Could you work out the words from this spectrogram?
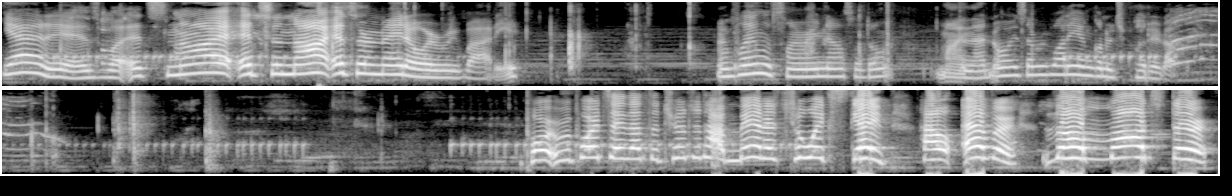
Yeah, it is, but it's not. It's a not a tornado, everybody. I'm playing with slime right now, so don't mind that noise, everybody. I'm gonna put it up. Report- Reports say that the children have managed to escape. However, the monster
